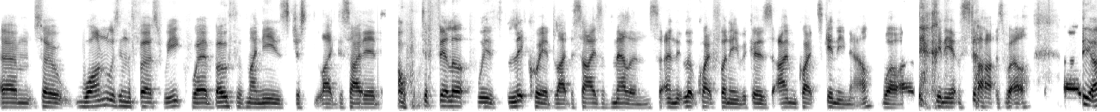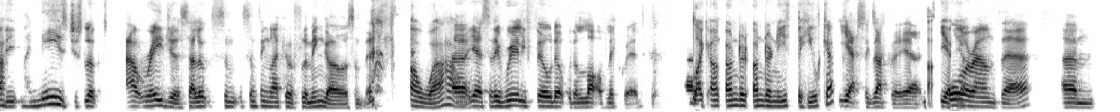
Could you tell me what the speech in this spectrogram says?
Um, so one was in the first week where both of my knees just like decided Oh, to fill up with liquid like the size of melons, and it looked quite funny because I'm quite skinny now. Well, I was skinny at the start as well. yeah. The, my knees just looked outrageous. I looked some, something like a flamingo or something. Oh, wow. Uh, yeah, so they really filled up with a lot of liquid. Like un- under underneath the heel cap. Yes, exactly. Yeah, Uh, yeah, all yeah. around there. Um,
